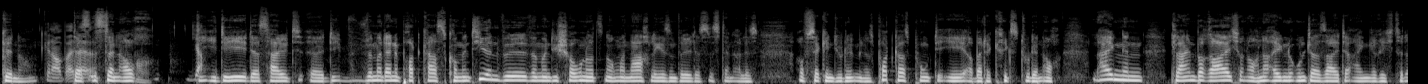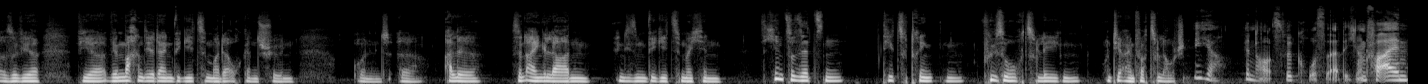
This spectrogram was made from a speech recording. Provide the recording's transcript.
genau. Genau, bei Das ist dann auch ja. die Idee, dass halt, äh, die, wenn man deine Podcasts kommentieren will, wenn man die Shownotes nochmal nachlesen will, das ist dann alles auf secondunit-podcast.de, aber da kriegst du dann auch einen eigenen kleinen Bereich und auch eine eigene Unterseite eingerichtet. Also wir, wir, wir machen dir dein WG-Zimmer da auch ganz schön und äh, alle sind eingeladen, in diesem WG-Zimmerchen sich hinzusetzen, Tee zu trinken, Füße hochzulegen und dir einfach zu lauschen. Ja, genau, es wird großartig. Und vor allem,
